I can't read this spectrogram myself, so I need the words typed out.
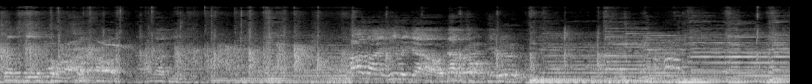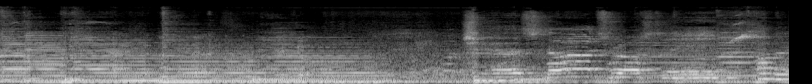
So beautiful, so. I love you. All right, here we go. Now talking. Chestnuts roasting on an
